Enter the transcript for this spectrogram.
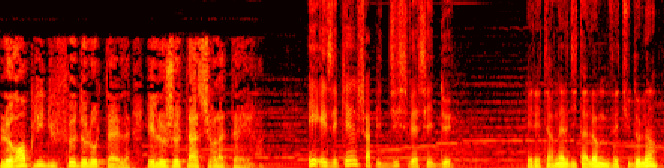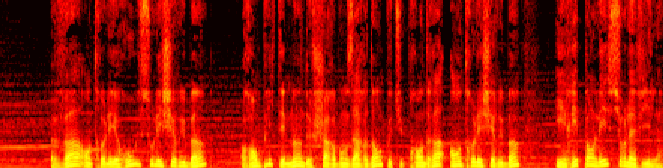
le remplit du feu de l'autel et le jeta sur la terre. Et Ézéchiel chapitre 10 verset 2. Et l'Éternel dit à l'homme vêtu de lin, Va entre les roues sous les chérubins, Remplis tes mains de charbons ardents que tu prendras entre les chérubins et répands-les sur la ville.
